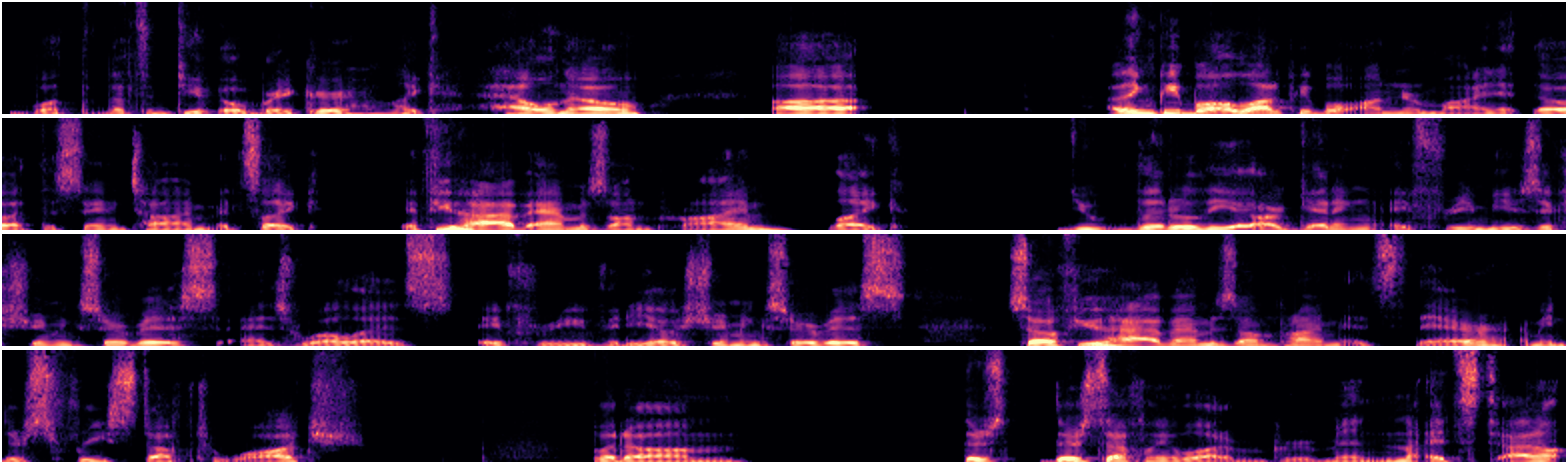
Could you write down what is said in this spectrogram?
what that's a deal breaker. Like hell no. Uh, I think people, a lot of people undermine it though. At the same time, it's like if you have Amazon Prime, like you literally are getting a free music streaming service as well as a free video streaming service. So if you have Amazon Prime, it's there. I mean, there's free stuff to watch, but um, there's there's definitely a lot of improvement. And it's I don't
